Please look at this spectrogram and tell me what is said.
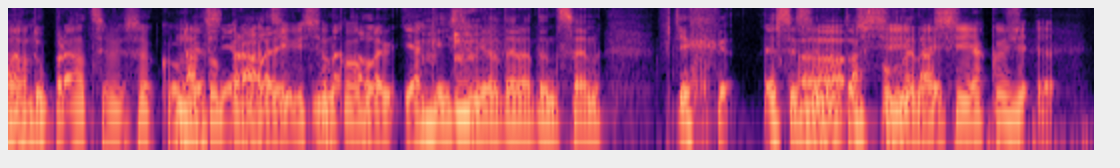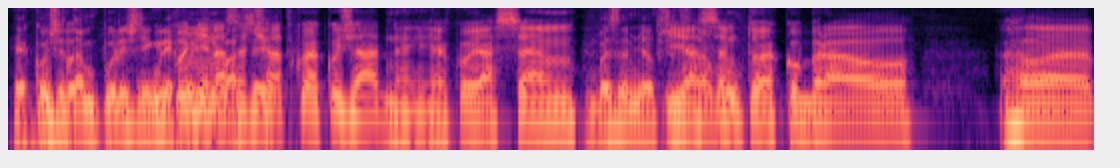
Uh, na tu práci vysokou. Na jasně, tu práci ale, vysokou. Na, ale jaký jsi měl teda ten sen v těch, jestli si uh, na to asi, vzpomeneš, asi jako, že, jako že tam půjdeš někde Úplně chodit na vařit? začátku jako žádný. Jako já jsem, Vůbec neměl představu? já jsem to jako bral, hele,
